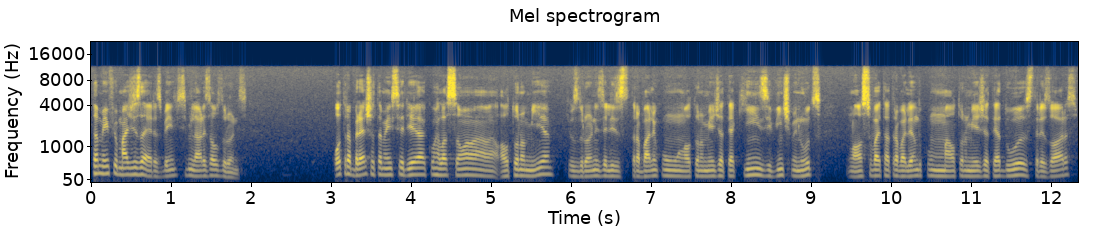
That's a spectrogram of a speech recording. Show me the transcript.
também filmagens aéreas, bem similares aos drones. Outra brecha também seria com relação à autonomia, que os drones eles trabalham com autonomia de até 15, 20 minutos. O nosso vai estar trabalhando com uma autonomia de até 2, 3 horas.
